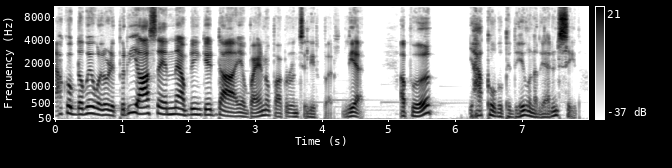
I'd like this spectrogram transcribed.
யாக்கோப்ட போய் உங்களுடைய பெரிய ஆசை என்ன அப்படின்னு கேட்டால் என் பையனை பார்க்கணும்னு சொல்லியிருப்பார் இல்லையா? அப்போ யாக்கோபுக்கு தேவன் அதை அருள் செய்தார்.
